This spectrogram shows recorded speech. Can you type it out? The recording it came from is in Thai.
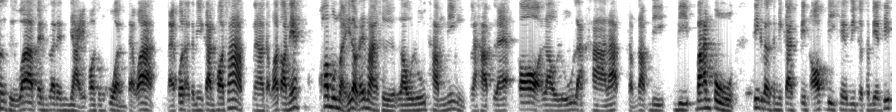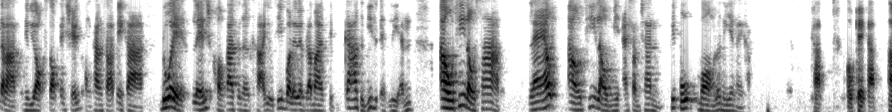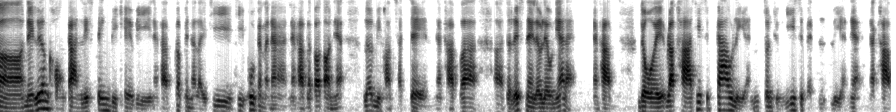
ซึ่งถือว่าเป็นประเด็นใหญ่พอสมควร แต่ว่าหลายคนอาจจะมีการพอทราบนะครับแต่ว่าตอนนี้ข้อมูลใหม่ที่เราได้มาคือ เรารู้ทัมมิ่งนะครับและก็เรารู้ราคาละสำหรับ B B บ้านปูที่กำลังจะมีการสปินออฟ BKV จดทะเบียนที่ตลาดนิวยอร์กสต็อกเอ็กชแนนของทางสหรัฐอเมริกา ด้วยเลนจ์ของการเสนอขายอยู่ที่บริเวณประมาณ 19-21 เหรียญเอาที่เราทราบ แล้วเอาที่เรามี assumption พี่ปุ๊มองเรื่องนี้ยังไงครับ ครับโอเคครับในเรื่องของการ listing BKV นะครับก็เป็นอะไรที่ที่พูดกันมานานนะครับ แล้วก็ตอนนี้เริ่มมีความชัดเจนนะครับว่าจะ list ในเร็วๆนี้แหละนะครับโดยราคาที่ 19 เหรียญจนถึง 21 เหรียญเนี่ยนะครับ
